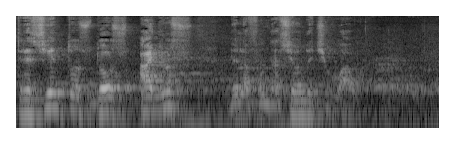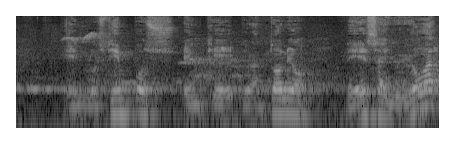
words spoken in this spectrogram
302 años de la fundación de Chihuahua. En los tiempos en que don Antonio de esa Ulloa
